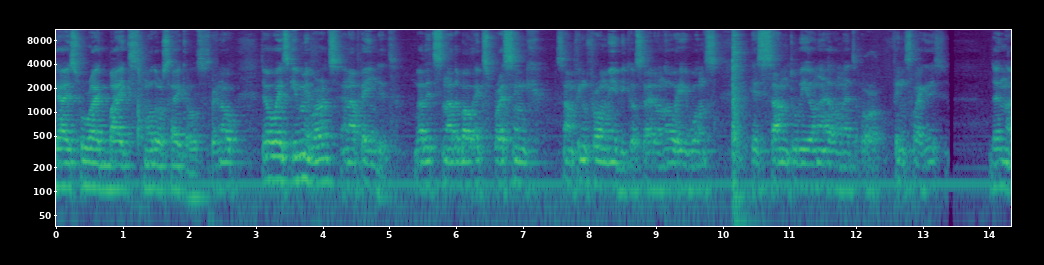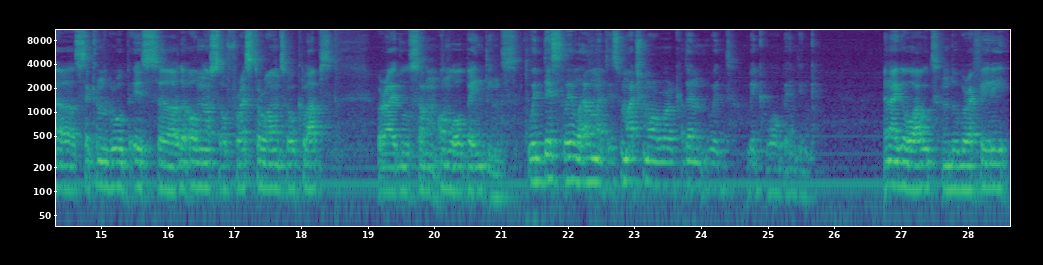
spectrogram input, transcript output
guys who ride bikes, motorcycles. You know, they always give me words and I paint it. But it's not about expressing something from me because I don't know, he wants his son to be on a helmet or things like this. Then a uh, second group is uh, the owners of restaurants or clubs where I do some on-wall paintings. With this little helmet it's much more work than with big wall painting. When I go out and do graffiti,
